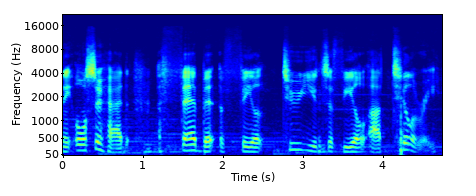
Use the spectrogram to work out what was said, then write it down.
They also had a fair bit of field, two units of field artillery.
